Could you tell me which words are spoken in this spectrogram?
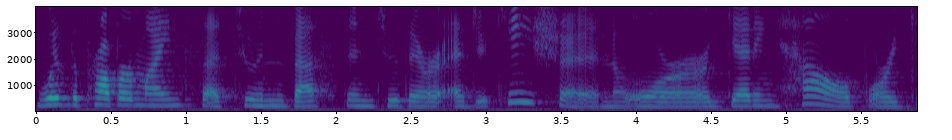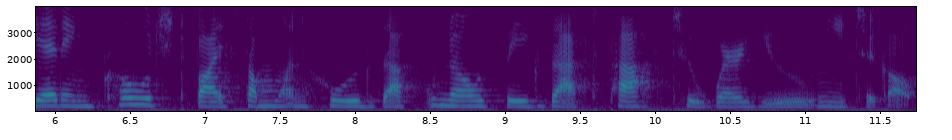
with the proper mindset to invest into their education or getting help or getting coached by someone who exact knows the exact path to where you need to go.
